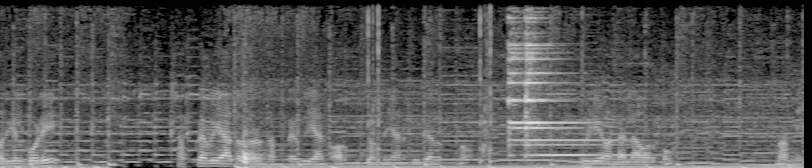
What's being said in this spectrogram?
ഒരിക്കൽ കൂടി സബ്സ്ക്രൈബ് ചെയ്യാത്തവരോട് സബ്സ്ക്രൈബ് ചെയ്യാൻ ഓർമ്മിച്ചുകൊണ്ട് ഞാൻ വീഡിയോ നിർത്തുന്നു. വീഡിയോ ഉണ്ട് എല്ലാവർക്കും നന്ദി.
